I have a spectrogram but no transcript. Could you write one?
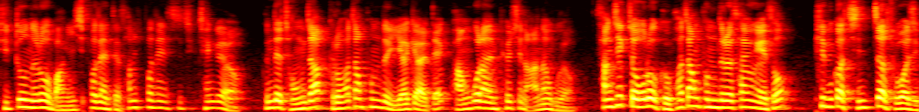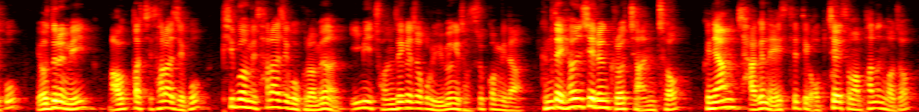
뒷돈으로 막 20%, 30%씩 챙겨요. 근데 정작 그런 화장품들 이야기할 때 광고라는 표시는 안 하고요. 상식적으로 그 화장품들을 사용해서 피부가 진짜 좋아지고 여드름이 마법같이 사라지고 피부염이 사라지고 그러면 이미 전 세계적으로 유명해졌을 겁니다. 근데 현실은 그렇지 않죠. 그냥 작은 에스테틱 업체에서만 파는 거죠.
